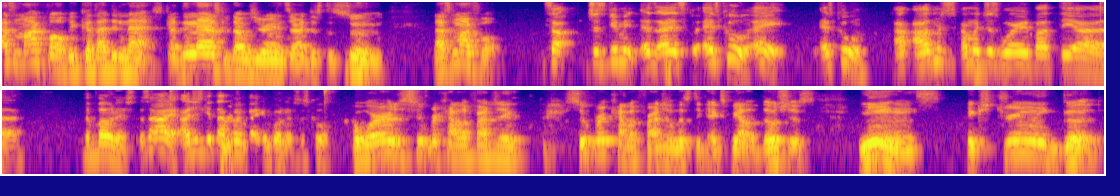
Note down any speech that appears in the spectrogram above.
that's my fault because I didn't ask. I didn't ask if that was your answer. I just assumed. That's my fault. So just give me. It's, it's, it's cool. Hey, it's cool. I, I'm just I'm gonna just worry about the uh the bonus. It's all right. I just get that point back in bonus. It's cool. The word supercalifragil supercalifragilisticexpialidocious means extremely good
